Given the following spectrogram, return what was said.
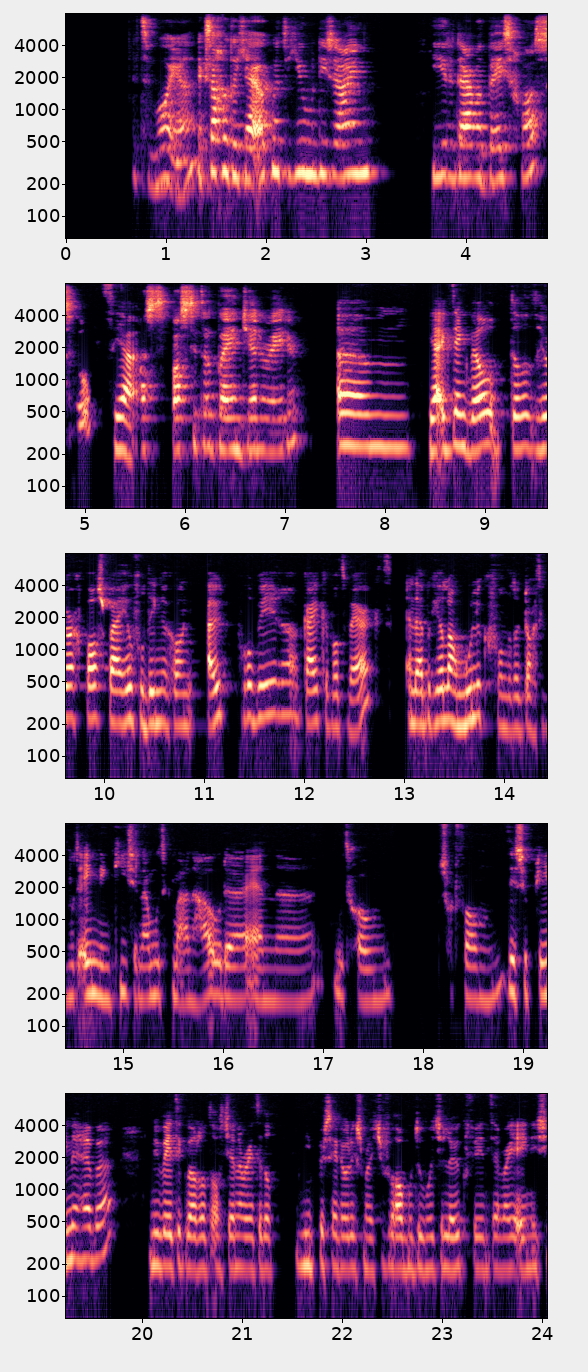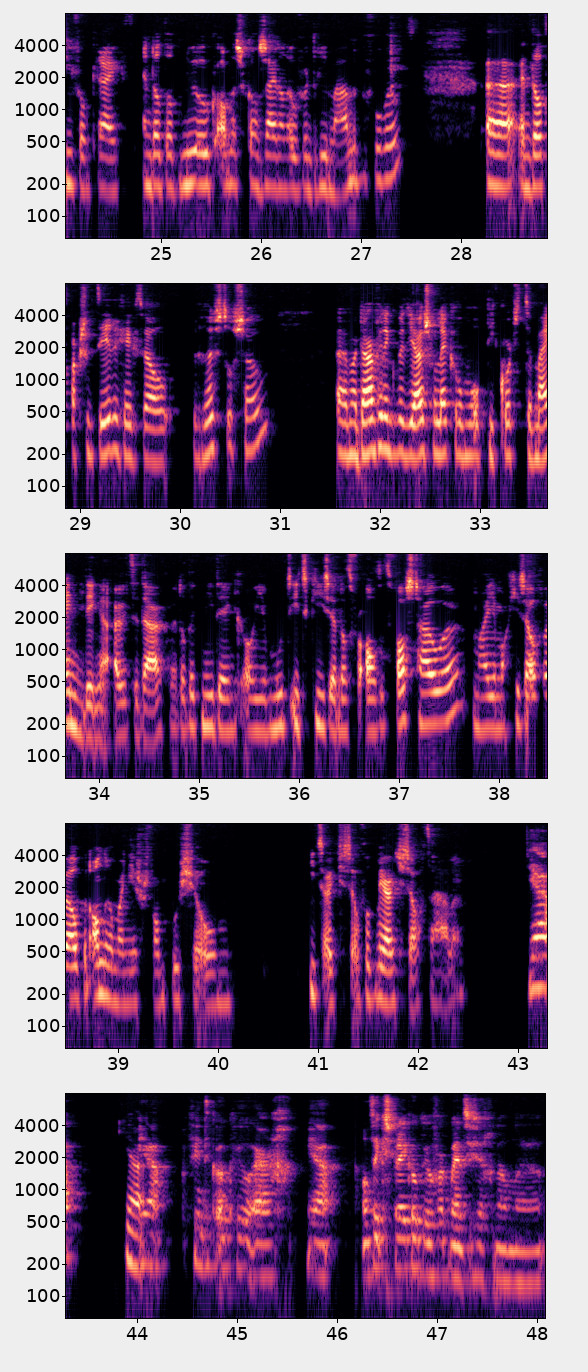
Het is mooi hè? Ik zag ook dat jij ook met de human design hier en daar wat bezig was. Klopt, ja. Past, past dit ook bij een generator? Um, ja, ik denk wel dat het heel erg past bij heel veel dingen gewoon uitproberen. Kijken wat werkt. En dat heb ik heel lang moeilijk gevonden. Dat ik dacht, ik moet één ding kiezen en daar moet ik me aan houden. En uh, ik moet gewoon een soort van discipline hebben. Nu weet ik wel dat als generator dat niet per se nodig is, maar dat je vooral moet doen wat je leuk vindt en waar je energie van krijgt. En dat dat nu ook anders kan zijn dan over drie maanden bijvoorbeeld. Uh, en dat accepteren geeft wel rust of zo. Uh, maar daar vind ik het juist wel lekker om op die korte termijn dingen uit te dagen. Dat ik niet denk, oh je moet iets kiezen en dat voor altijd vasthouden. Maar je mag jezelf wel op een andere manier van pushen om iets uit jezelf, wat meer uit jezelf te halen. Ja, ja. ja vind ik ook heel erg. Ja. Want ik spreek ook heel vaak mensen die zeggen dan, uh,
